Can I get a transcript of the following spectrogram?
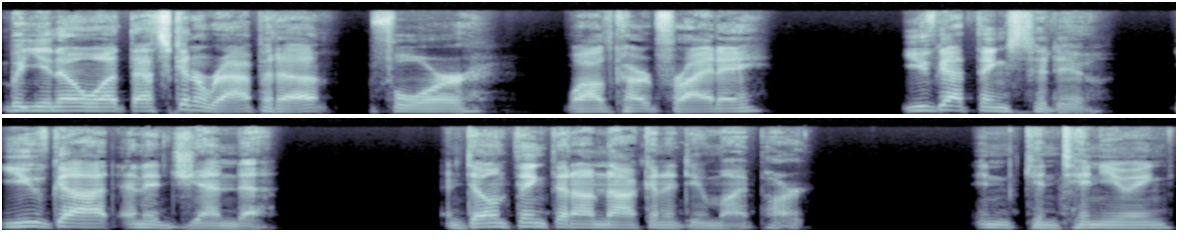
But you know what? That's going to wrap it up for Wildcard Friday. You've got things to do, you've got an agenda. And don't think that I'm not going to do my part in continuing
